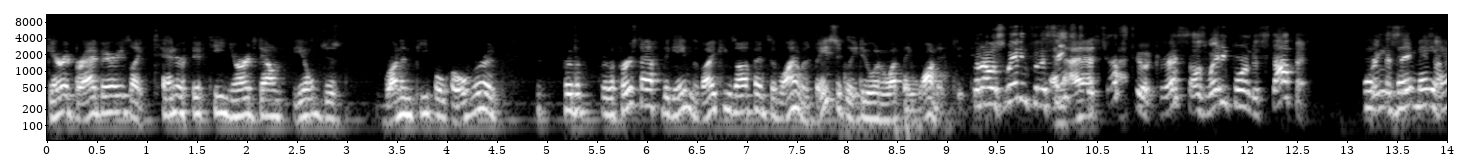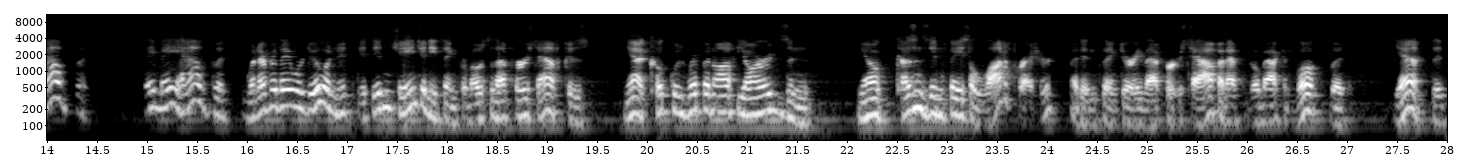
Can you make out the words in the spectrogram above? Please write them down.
Garrett Bradbury's like ten or fifteen yards downfield, just running people over. And for the for the first half of the game, the Vikings' offensive line was basically doing what they wanted to do. But I was waiting for the Saints I- to adjust to it, Chris. I was waiting for them to stop it. bring the Saints. they may up. have, but they may have, but whatever they were doing, it, it didn't change anything for most of that first half because yeah, Cook was ripping off yards and you know Cousins didn't face a lot of pressure. I didn't think during that first half. I'd have to go back and look, but yeah, the,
